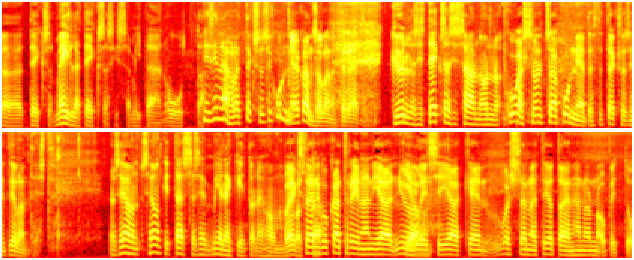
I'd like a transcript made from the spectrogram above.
ö, Teksa, meillä Teksasissa mitään uutta. Niin sinä olet Texasin kunnia kansalainen peräti. Kyllä, siis Teksasissahan on, Kuka se nyt saa kunnian tästä Texasin tilanteesta? no se, on, se onkin tässä se mielenkiintoinen homma. Eikö tämä niin kuin Katriinan ja New. Orleansin jälkeen, voisi sanoa, että jotain hän on opittu,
